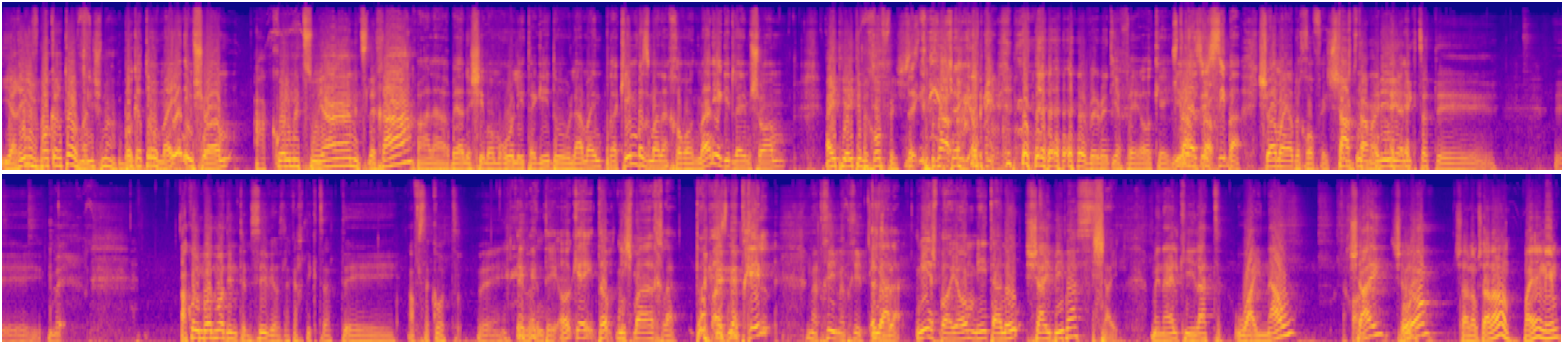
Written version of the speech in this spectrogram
יריב, בוקר טוב, מה נשמע? בוקר טוב, מה העניינים שוהם? הכל מצוין, אצלך? וואלה, הרבה אנשים אמרו לי, תגידו, למה אין פרקים בזמן האחרון? מה אני אגיד להם, שוהם? הייתי, הייתי בחופש. באמת יפה, אוקיי. סתם, סתם. יש סיבה, שוהם היה בחופש. סתם, סתם, אני קצת... אה, אה, הכל מאוד מאוד אינטנסיבי, אז לקחתי קצת אה, הפסקות. הבנתי, אוקיי, טוב, נשמע אחלה. טוב, אז נתחיל? נתחיל, נתחיל. יאללה. מי יש פה היום? מי איתנו? שי ביבס, שי. מנהל קהילת Why Now. נכון. שי, שלום. שלום שלום, מה העניינים?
